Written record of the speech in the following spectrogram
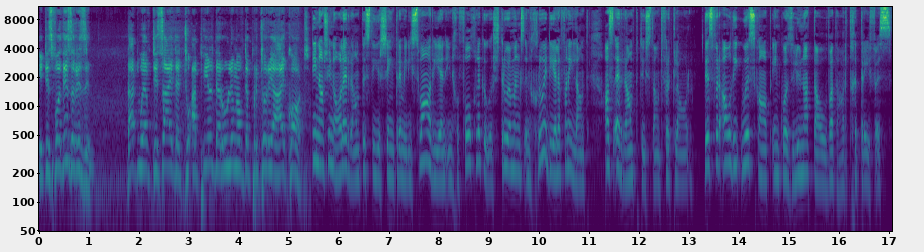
It is for this reason that we have decided to appeal the ruling of the Pretoria High Court. Die nasionale rampbestuursentrum het die swaar reën en gevolglike oorstromings in groot dele van die land as 'n ramptoestand verklaar. Dis veral die Oos-Kaap en KwaZulu-Natal wat hard getref is.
